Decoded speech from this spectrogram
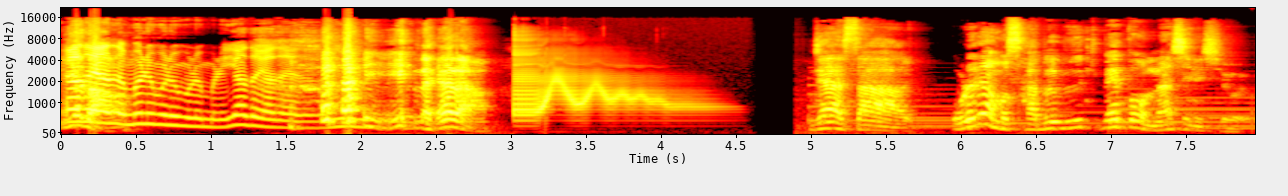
ややだだやだ、無理無理無理無理。やだやだやだ。やだやだ。じゃあさ、俺らもサブウェポンなしにしようよ。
